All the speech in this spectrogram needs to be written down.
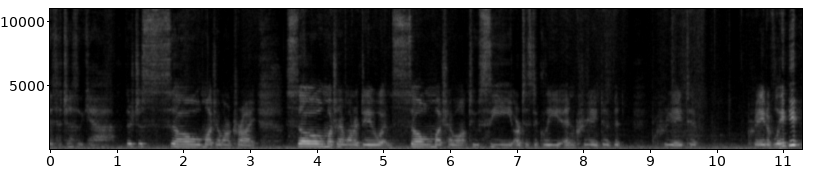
It's just, yeah. There's just so much I want to try. So much I want to do, and so much I want to see artistically and creative, creative, creatively.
